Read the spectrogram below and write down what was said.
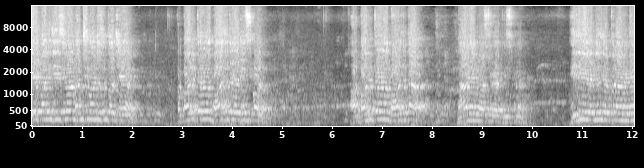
ఏ పని చేసినా మంచి మనసుతో చేయాలి. ఒక పవిత్రమైన బాధ్యతగా తీసుకోవాలి. ఆ పవిత్రమైన బాధ్యత నారాయణ మాస్టర్ గారు తీసుకున్నారు. ఇది నేను ఎందుకు చెప్తున్నానంటే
